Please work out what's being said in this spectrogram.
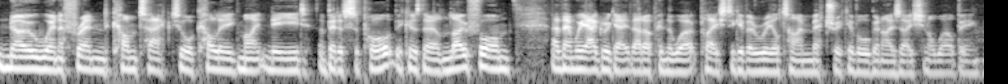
know when a friend, contact, or colleague might need a bit of support because they're in low form, and then we aggregate that up in the workplace to give a real-time metric of organizational well-being.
